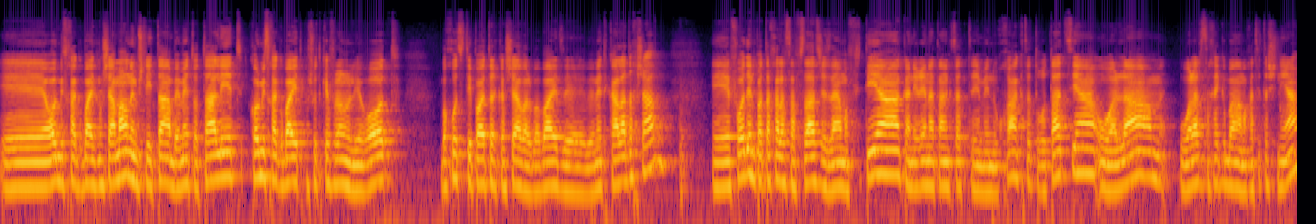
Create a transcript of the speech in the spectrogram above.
אה, עוד משחק בית, כמו שאמרנו, עם שליטה באמת טוטאלית. כל משחק בית פשוט כיף לנו לראות. בחוץ טיפה יותר קשה, אבל בבית זה באמת קל עד עכשיו. אה, פודן פתח על הספסל שזה היה מפתיע, כנראה נתן קצת אה, מנוחה, קצת רוטציה, הוא עלה, הוא עלה לשחק במחצית השנייה.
